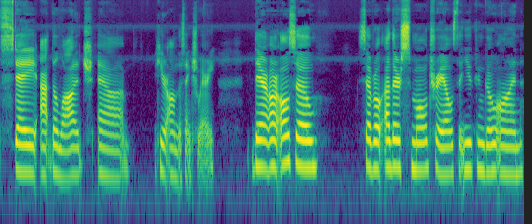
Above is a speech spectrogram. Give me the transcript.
stay at the lodge um, here on the sanctuary. There are also several other small trails that you can go on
